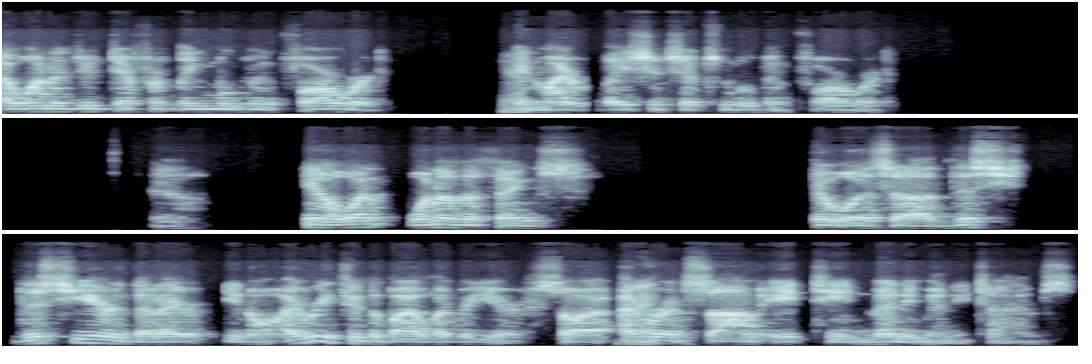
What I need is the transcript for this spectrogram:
I want to do differently moving forward yeah. in my relationships moving forward. Yeah. You know, one one of the things it was uh this this year that I you know, I read through the Bible every year. So I, have read Psalm 18 many, many times.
